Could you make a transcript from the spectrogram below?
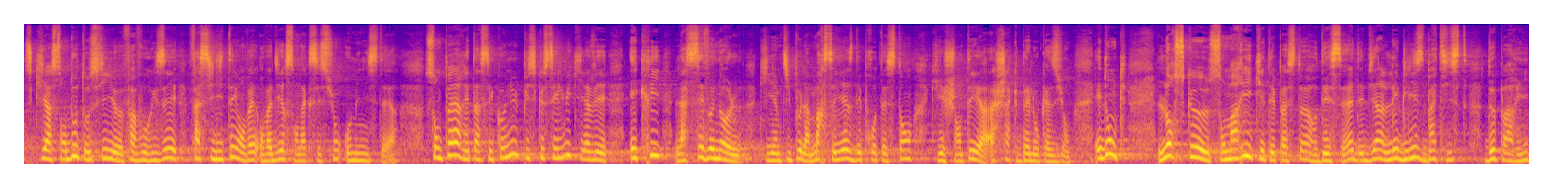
ce qui a sans doute aussi euh, favorisé, facilité, on va, dire, son accession au ministère. Son père est assez connu puisque c'est lui qui avait écrit la Cévenole, qui est un petit peu la Marseillaise des protestants, qui est chantée à chaque belle occasion. Et donc, lorsque son mari, qui était pasteur, décède, eh l'Église baptiste de Paris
